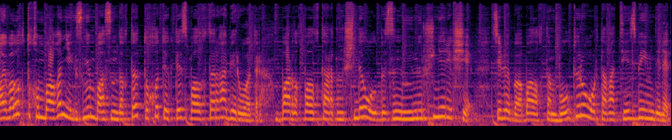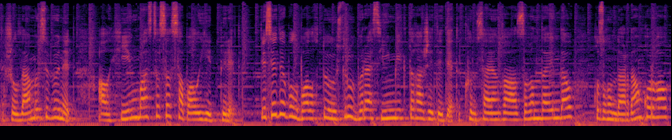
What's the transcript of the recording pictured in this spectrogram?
майбалық тұқымбағы негізінен басымдықты тұқы тектес балықтарға беріп отыр. Барлық балықтардың ішінде ол біздің өңір үшін ерекше. Себебі балықтың бұл түрі ортаға тез бейімделеді жылдам өсіп өнеді ал ең бастысы сапалы ет береді. Десе де бұл балықты өсіру біраз еңбекті қажет етеді. Күн сайынғы азығын дайындау құзғындардан қорғау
